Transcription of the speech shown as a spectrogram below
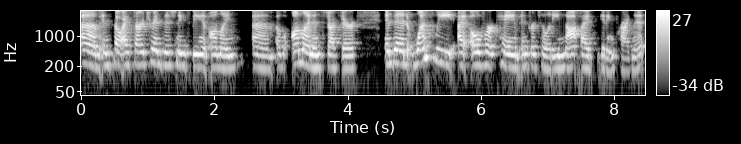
Um, and so I started transitioning to being an online um, online instructor. And then once we, I overcame infertility, not by getting pregnant,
